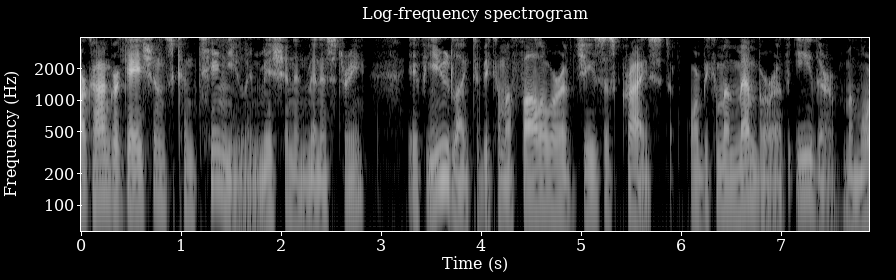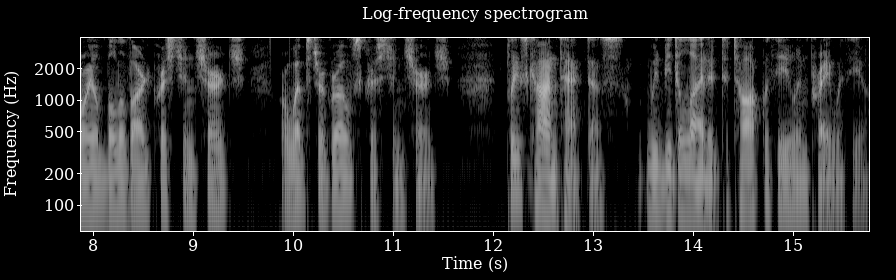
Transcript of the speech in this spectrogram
Our congregations continue in mission and ministry. If you'd like to become a follower of Jesus Christ or become a member of either Memorial Boulevard Christian Church or Webster Groves Christian Church, please contact us. We'd be delighted to talk with you and pray with you.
